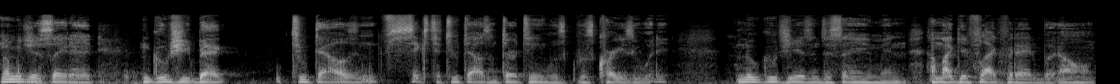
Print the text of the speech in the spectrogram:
Let me just say that Gucci back 2006 to 2013 was was crazy with it. New Gucci isn't the same, and I might get flack for that, but I don't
